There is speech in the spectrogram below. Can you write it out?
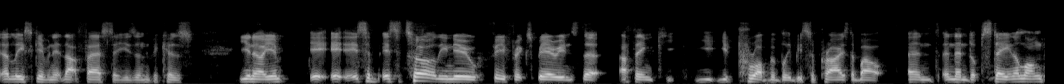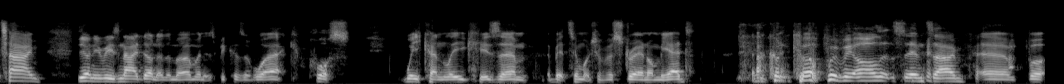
at least giving it that first season because you know you, it, it- it's a it's a totally new FIFA experience that I think you, you'd probably be surprised about and and end up staying a long time. The only reason I don't at the moment is because of work. Plus, weekend league is um, a bit too much of a strain on my head. I couldn't cope with it all at the same time, um, but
